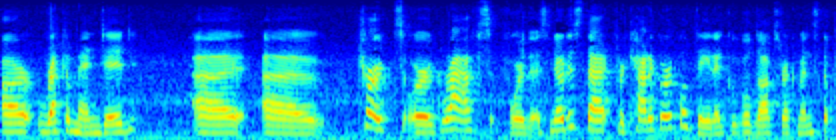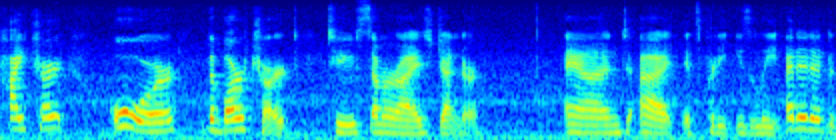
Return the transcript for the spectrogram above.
our recommended uh, uh, charts or graphs for this. Notice that for categorical data, Google Docs recommends the pie chart or the bar chart to summarize gender. And uh, it's pretty easily edited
